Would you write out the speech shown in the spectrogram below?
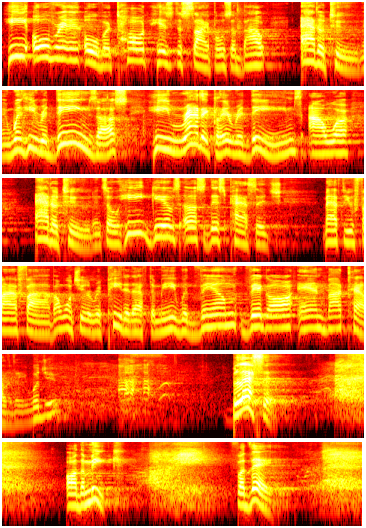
he over and over taught his disciples about attitude. And when he redeems us, he radically redeems our attitude. And so he gives us this passage, Matthew 5 5. I want you to repeat it after me with vim, vigor, and vitality. Would you? Blessed, Blessed are the meek, the meek for, they for they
